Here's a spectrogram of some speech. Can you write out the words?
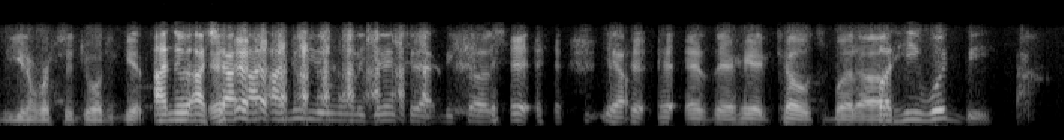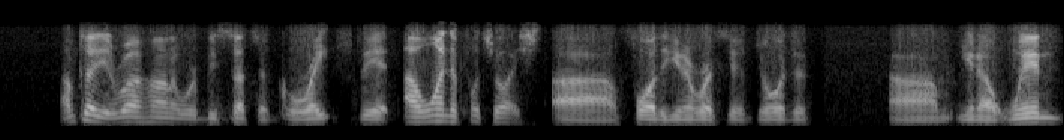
the University of Georgia gets. I knew I, I, I knew you didn't want to get into that because, yeah. as their head coach, but uh, but he would be. I'm telling you, Ron Hunter would be such a great fit. A wonderful choice uh, for the University of Georgia. Um, you know, when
